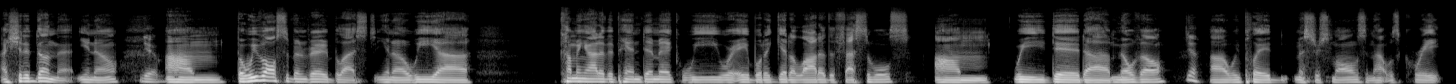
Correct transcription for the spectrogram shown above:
I should have done that, you know. yeah Um, but we've also been very blessed. You know, we uh, coming out of the pandemic, we were able to get a lot of the festivals. Um, we did uh, Millvale. Yeah. Uh, we played Mr. Smalls, and that was great.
